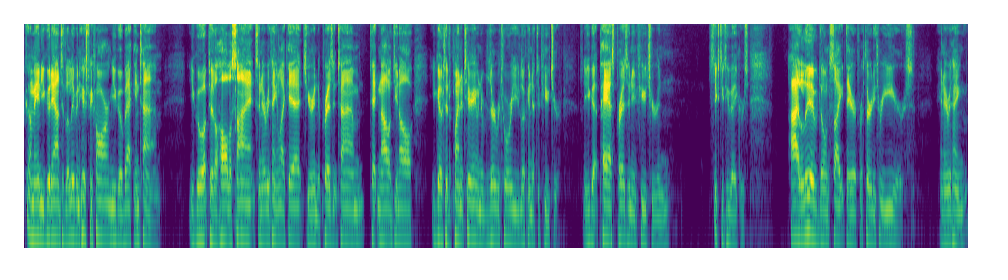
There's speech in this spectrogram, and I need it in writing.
come in, you go down to the Living History Farm, you go back in time you go up to the Hall of Science and everything like that. You're in the present time, technology and all. You go to the planetarium and the observatory. You're looking at the future. So you got past, present, and future in 62 acres. I lived on site there for 33 years, and everything.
